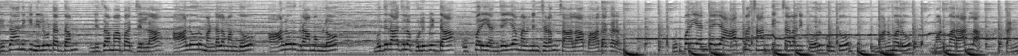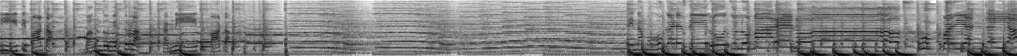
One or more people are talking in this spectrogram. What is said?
నిజానికి నిలువుటద్దం నిజామాబాద్ జిల్లా ఆలూరు మండలమందు ఆలూరు గ్రామంలో ముదిరాజుల పులిబిడ్డ ఉప్పరి అంజయ్య మరణించడం చాలా బాధాకరం. ఉప్పరి అంజయ్య ఆత్మ శాంతించాలని కోరుకుంటూ మనుమలు మనుమరాన్ల కన్నీటి పాట బంధుమిత్రుల కన్నీటి పాట. దినము గడిసి రోజులు మారేనో ఉప్పరి అంజయ్యా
